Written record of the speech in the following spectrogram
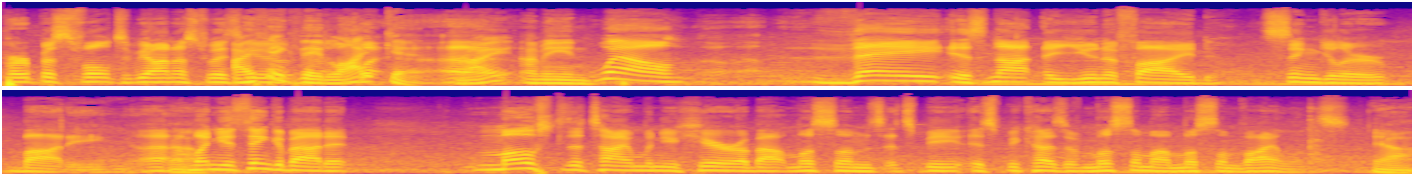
purposeful. To be honest with you, I think they like What- it, right? I mean, Well, they is not a unified singular body. Uh, No. When you think about it, most of the time when you hear about Muslims, it's be it's because of Muslim on Muslim violence. yeah,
